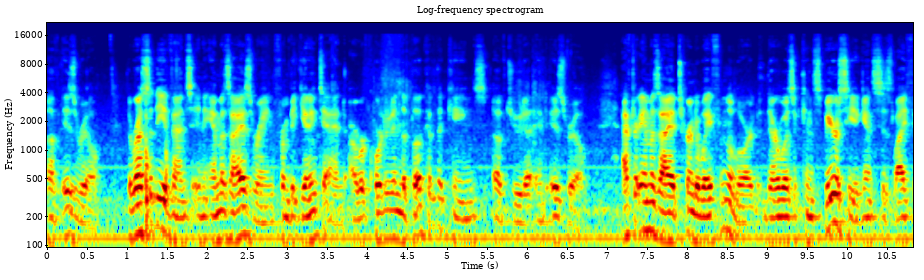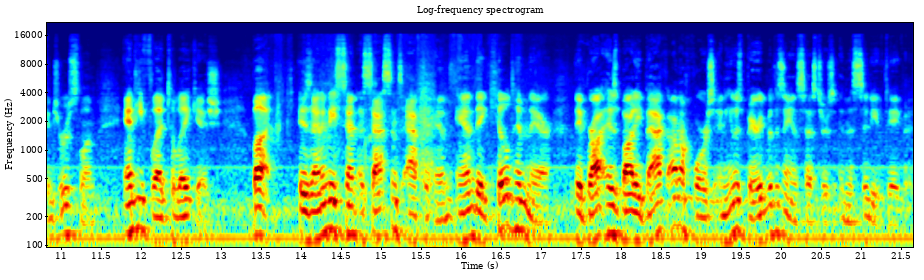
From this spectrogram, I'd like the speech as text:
of Israel. The rest of the events in Amaziah's reign, from beginning to end, are recorded in the book of the kings of Judah and Israel. After Amaziah turned away from the Lord, there was a conspiracy against his life in Jerusalem, and he fled to Lachish. But his enemies sent assassins after him, and they killed him there. They brought his body back on a horse, and he was buried with his ancestors in the city of David.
